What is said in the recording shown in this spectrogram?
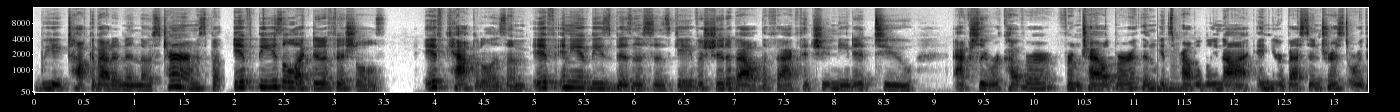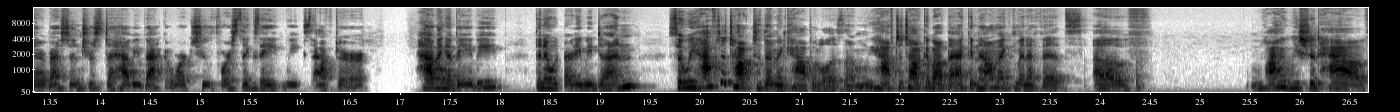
we talk about it in those terms, but if these elected officials, if capitalism, if any of these businesses gave a shit about the fact that you needed to actually recover from childbirth, and it's Mhm. probably not in your best interest or their best interest to have you back at work 2, 4, 6, Mhm. 8 weeks after having a baby, then it would already be done. So we have to talk to them in capitalism. We have to talk about the economic benefits of why we should have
